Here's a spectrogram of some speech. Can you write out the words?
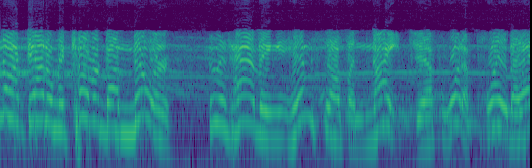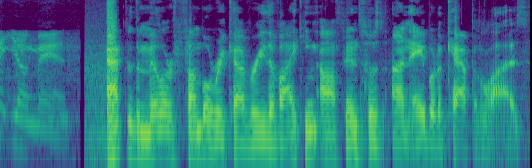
knocked down and recovered by Miller, who is having himself a night, Jeff. What a play by that young man. After the Miller fumble recovery, the Viking offense was unable to capitalize.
